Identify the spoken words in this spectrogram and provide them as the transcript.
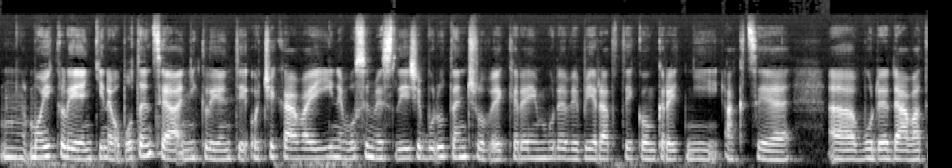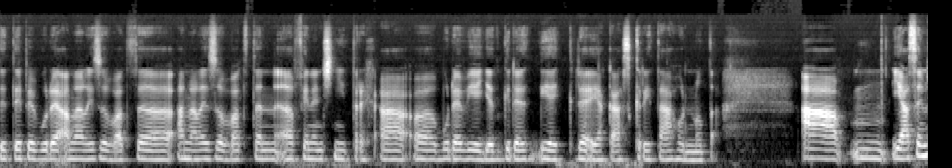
mm, moji klienti nebo potenciální klienti očekávají nebo si myslí, že budu ten člověk, který jim bude vybírat ty konkrétní akcie, eh, bude dávat ty typy, bude analyzovat, eh, analyzovat ten eh, finanční trh a bude vědět, kde je kde jaká skrytá hodnota. A mm, já se jim,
